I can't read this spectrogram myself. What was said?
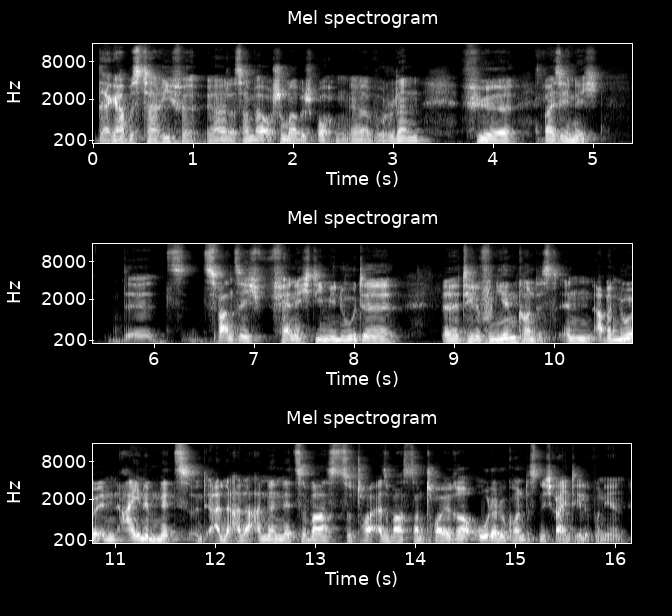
da gab es Tarife, ja, das haben wir auch schon mal besprochen, ja, wo du dann für, weiß ich nicht, äh, 20 Pfennig die Minute äh, telefonieren konntest, in, aber nur in einem Netz und an alle anderen Netze war es zu teuer, also war es dann teurer oder du konntest nicht rein telefonieren.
